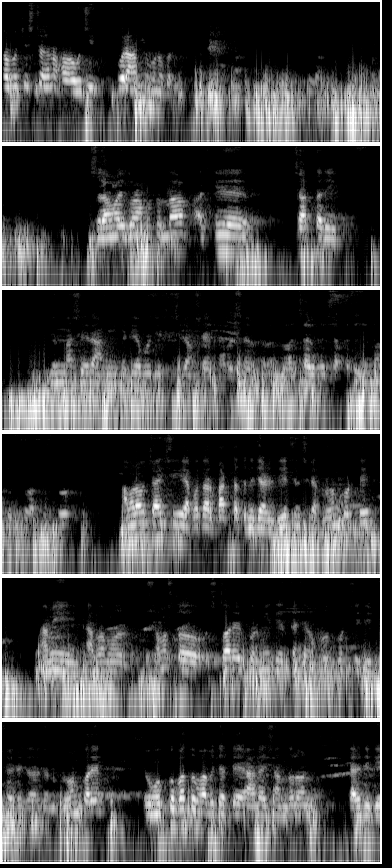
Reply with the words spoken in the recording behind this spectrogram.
সর্বচেষ্টা যেন হওয়া উচিত বলে আমিও মনে করি সালাম আলাইকুম রহমতুল্লাহ আজকে চার তারিখ জুন মাসের আমি মেডিয়াপুরে এসেছিলাম সাহেব সাহেব সাহেবের সাক্ষাতের জন্য তিনি অসুস্থ আমরাও চাইছি একতার বার্তা তিনি যারা দিয়েছেন সেটা গ্রহণ করতে। আমি আবামর সমস্ত স্তরের কর্মীদের কাছে অনুরোধ করছি যে বিষয়টা যারা যেন গ্রহণ করেন এবং ঐক্যবদ্ধভাবে যাতে আহলাইস আন্দোলন চারিদিকে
